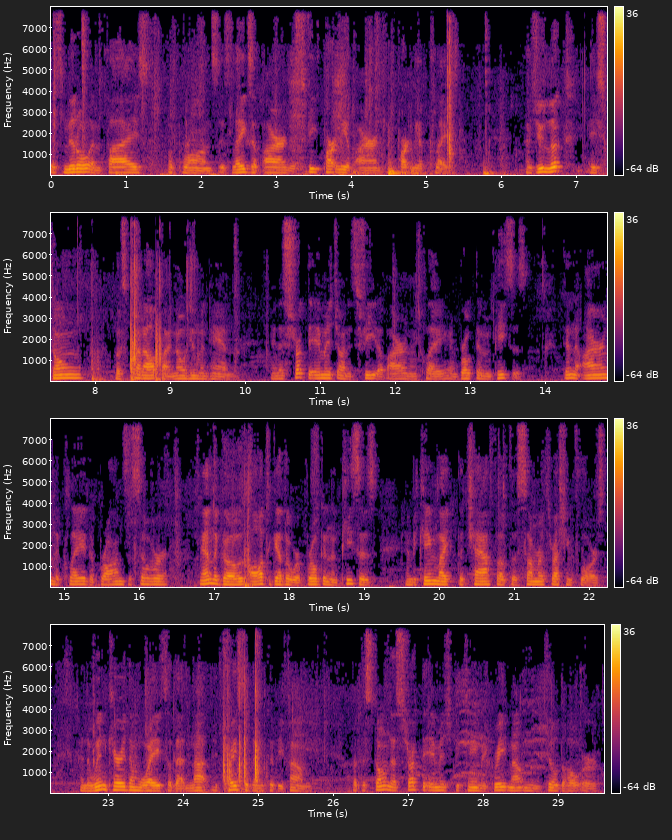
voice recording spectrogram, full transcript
its middle and thighs of bronze, its legs of iron, its feet partly of iron and partly of clay. As you looked, a stone was cut out by no human hand, and it struck the image on its feet of iron and clay and broke them in pieces. Then the iron, the clay, the bronze, the silver, and the gold all together were broken in pieces and became like the chaff of the summer threshing floors. And the wind carried them away so that not a trace of them could be found. But the stone that struck the image became a great mountain and filled the whole earth.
